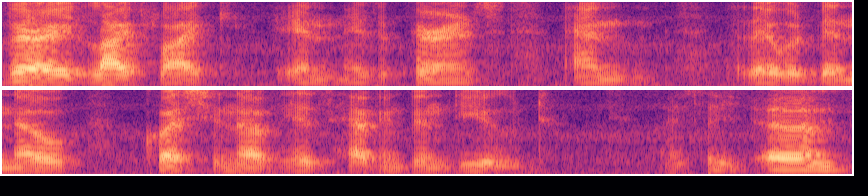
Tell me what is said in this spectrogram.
very lifelike in his appearance, and there would have been no question of his having been viewed. I see. Um,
